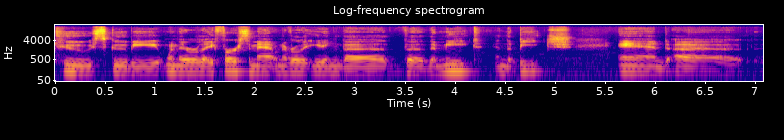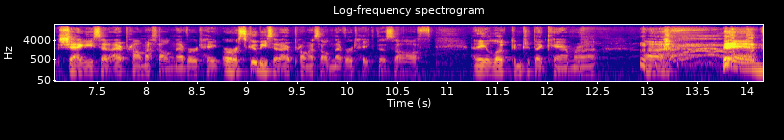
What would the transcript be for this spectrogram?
to Scooby when they were they first met, whenever they were eating the the, the meat and the beach. And uh, Shaggy said, "I promise I'll never take," or Scooby said, "I promise I'll never take this off." And he looked into the camera, uh, and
